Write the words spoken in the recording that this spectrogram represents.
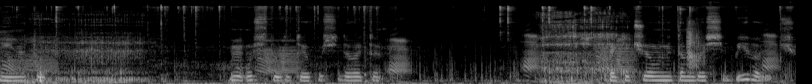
Ні, не тут. Ну, ось тут от якось давайте. Так, і чого вони там досі бігають?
